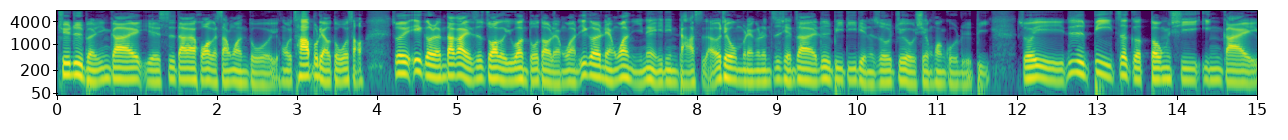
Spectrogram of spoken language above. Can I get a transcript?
去日本应该也是大概花个三万多而已，我差不了多少，所以一个人大概也是抓个一万多到两万，一个人两万以内一定打死啊！而且我们两个人之前在日币低点的时候就有先换过日币，所以日币这个东西应该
